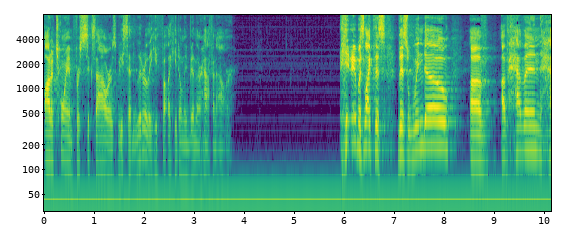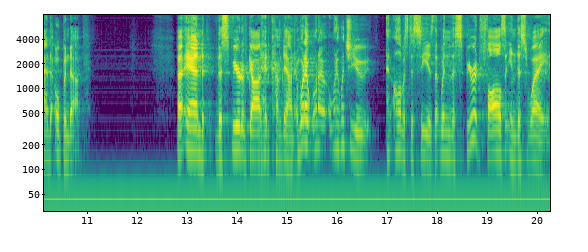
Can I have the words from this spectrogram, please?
auditorium for six hours, but he said literally he felt like he'd only been there half an hour. It was like this, this window of, of heaven had opened up. Uh, and the Spirit of God had come down. And what I, what, I, what I want you and all of us to see is that when the Spirit falls in this way,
